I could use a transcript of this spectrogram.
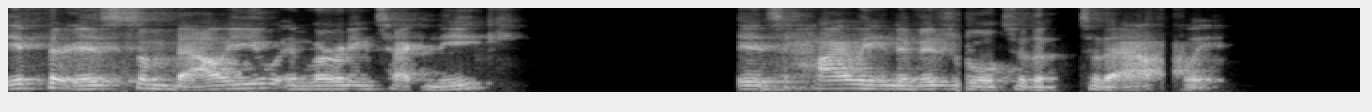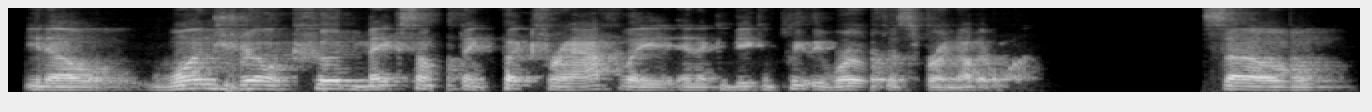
if there is some value in learning technique, it's highly individual to the to the athlete. You know, one drill could make something click for an athlete and it could be completely worthless for another one. So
